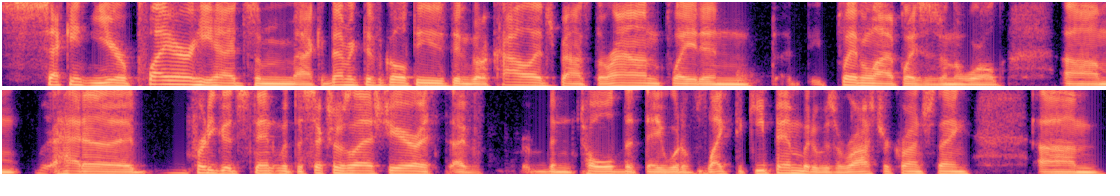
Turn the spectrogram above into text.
second year player. He had some academic difficulties, didn't go to college, bounced around, played in played in a lot of places in the world. Um, had a pretty good stint with the Sixers last year. I, have been told that they would have liked to keep him, but it was a roster crunch thing. Um,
